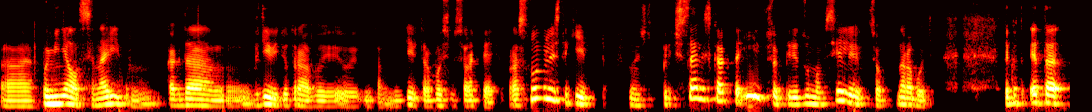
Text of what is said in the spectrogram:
а, поменялся на ритм, когда в 9 утра вы, там, 9 утра 8.45 вы проснулись, такие, значит, причесались как-то, и все, перед зумом сели, все, на работе. Так вот, это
